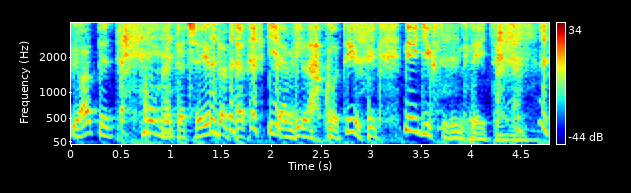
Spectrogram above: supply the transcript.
Ja, egy kommentet se érdemel, ilyen világot élünk, négyig szülünk, négytől nem.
